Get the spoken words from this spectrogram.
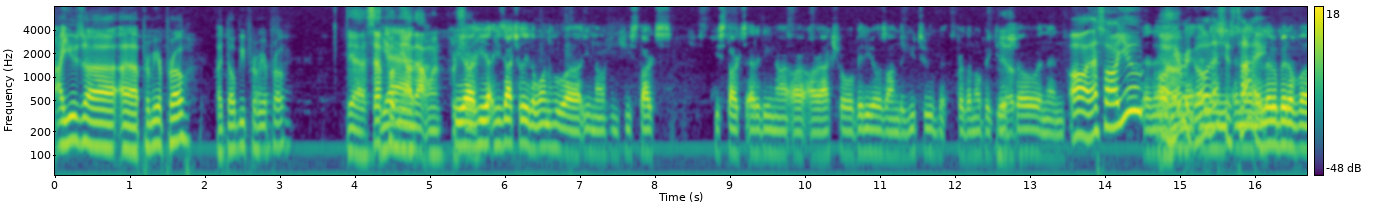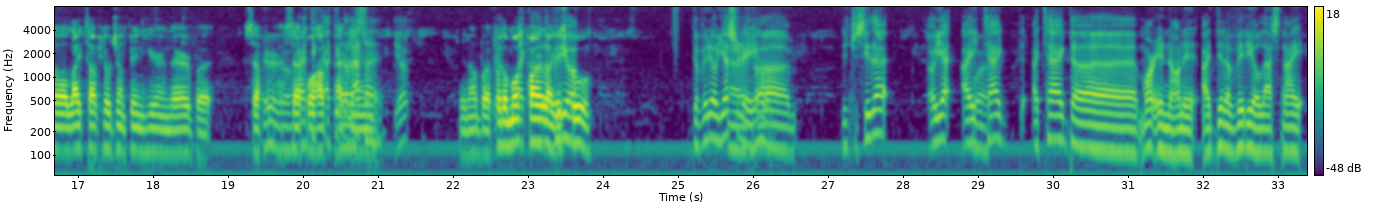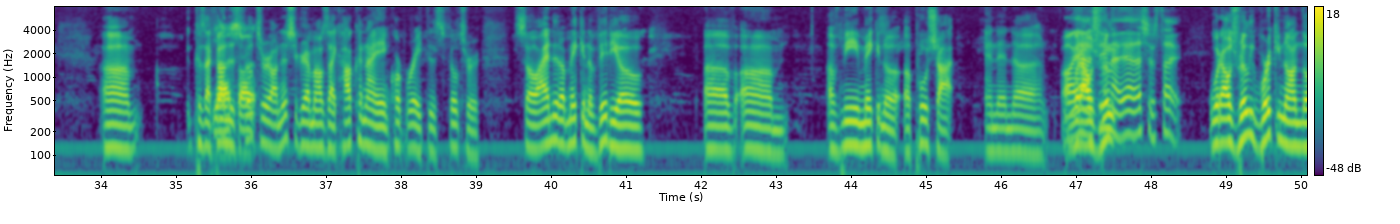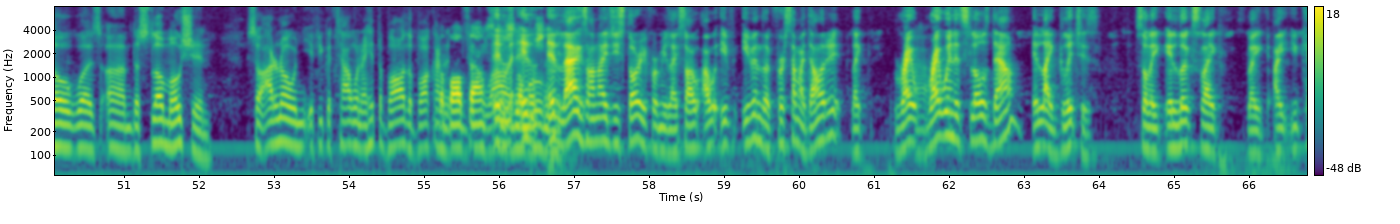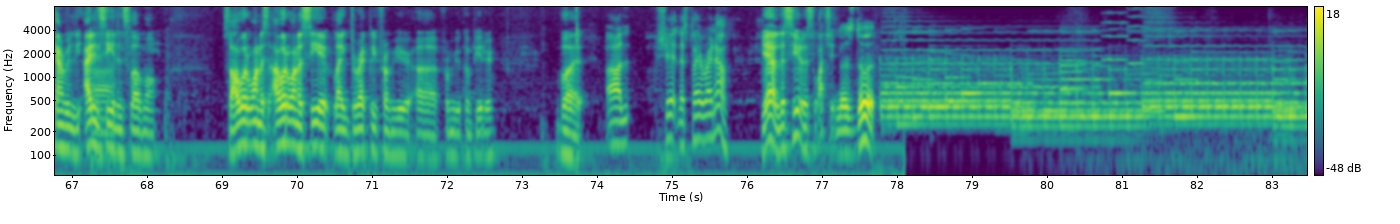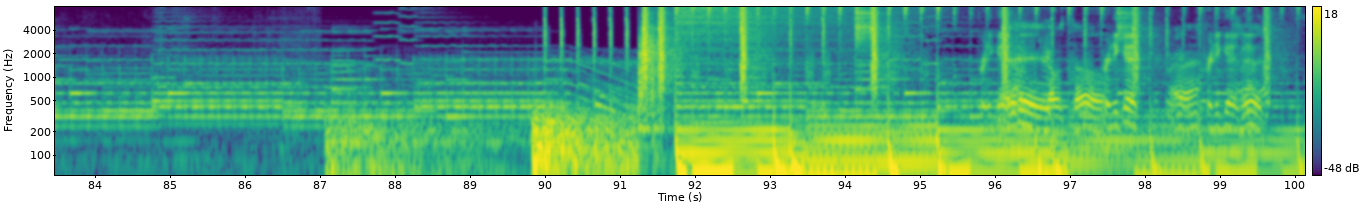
I use uh, uh Premiere Pro, Adobe Premiere Pro. Yeah, Seph put me on that one for he, sure. uh, he he's actually the one who uh you know he, he starts he starts editing our, our, our actual videos on the YouTube for the No Big Deal Yep. show, and then Oh, that's all you? and then oh, here we and go. then- That's and just then tight. A little bit of uh, light top, he'll jump in here and there, but Seph, Here we go. Seph I will hop back in, Tight. Yep. you know. But for the most like, part, the like video- it's cool. The video yesterday. dope. um, did you see that? Oh yeah, I What? tagged I tagged uh, Martin on it. I did a video last night. Um, because I Yeah, found I this saw it. filter on Instagram. I was like, how can I incorporate this filter? So I ended up making a video of um of me making a, a pull shot, and then uh, oh what yeah, I I was seen really that. Yeah, that's just tight. what I was really working on though was um, the slow motion. So I don't know when, if you could tell when I hit the ball, the ball kind of the ball bounces it, it, it lags on IG story for me. Like so, I, I if, even the first time I downloaded it, like right Uh-huh. right when it slows down, it like glitches. So like it looks like like I you can't really I didn't see Uh. it in slow mo. So I would want to I would want to see it like directly from your uh from your computer. But Uh, shit, let's play it right now. yeah, let's hear, let's watch it. Let's do it. Pretty good, man. Good.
